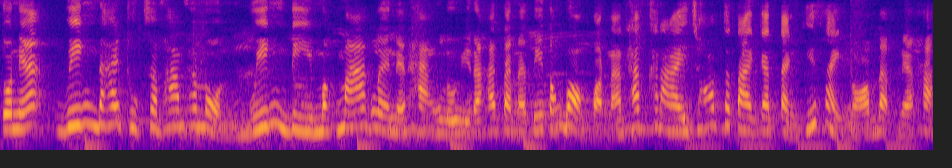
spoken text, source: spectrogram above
ตัวนี้วิ่งได้ทุกสภาพถนนวิ่งดีมากๆเลยในทางลุยนะคะ แต่นาตี้ต้องบอกก่อนนะถ้าใครชอบสไตล์การแต่งที่ใส่ล้อแบบนี้ค่ะ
